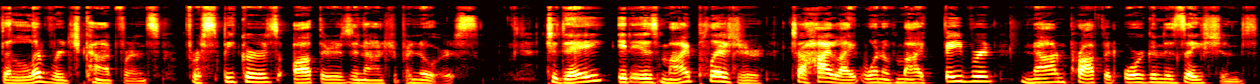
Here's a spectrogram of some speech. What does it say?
the Leverage Conference for speakers, authors, and entrepreneurs. Today, it is my pleasure to highlight one of my favorite nonprofit organizations,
